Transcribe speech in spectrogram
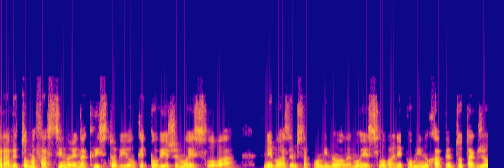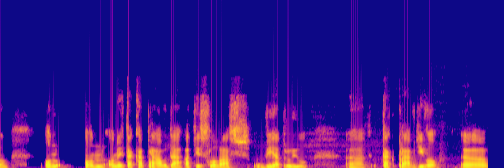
práve to ma fascinuje na Kristovi. On keď povie, že moje slova, nebo a zem sa pominú, ale moje slova nepominú, chápem to tak, že on, on, on, on je taká pravda a tie slova vyjadrujú uh, tak pravdivo uh,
